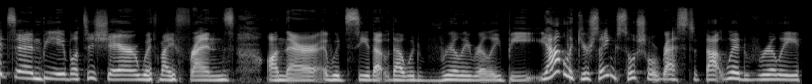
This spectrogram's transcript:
it, and be able to share with my friends on there. I would see that that would really, really be, yeah, like you're saying, social rest. That would really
